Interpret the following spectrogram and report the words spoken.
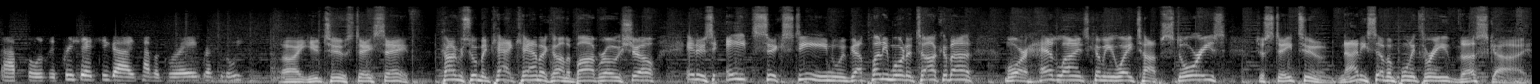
Absolutely. Appreciate you guys. Have a great rest of the week. All right, you too. Stay safe. Congresswoman Kat Cammack on the Bob Rose Show. It is 816. We've got plenty more to talk about. More headlines coming your way, top stories. Just stay tuned. 97.3 The Sky.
